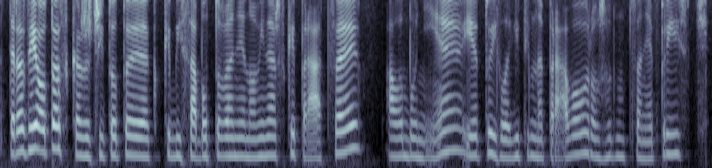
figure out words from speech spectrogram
A teraz je otázka, že či toto je ako keby sabotovanie novinárskej práce, alebo nie. Je to ich legitimné právo rozhodnúť sa neprísť,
